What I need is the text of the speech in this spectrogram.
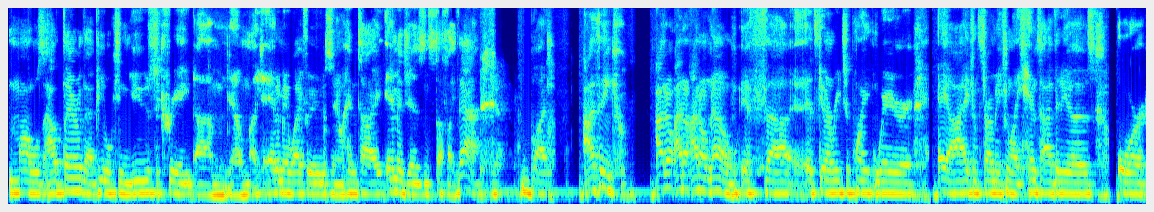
models out there that people can use to create, um, you know, like anime waifus, you know, hentai images and stuff like that. yeah, But I think I don't, I don't, I don't know if uh, it's gonna reach a point where AI can start making like hentai videos or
